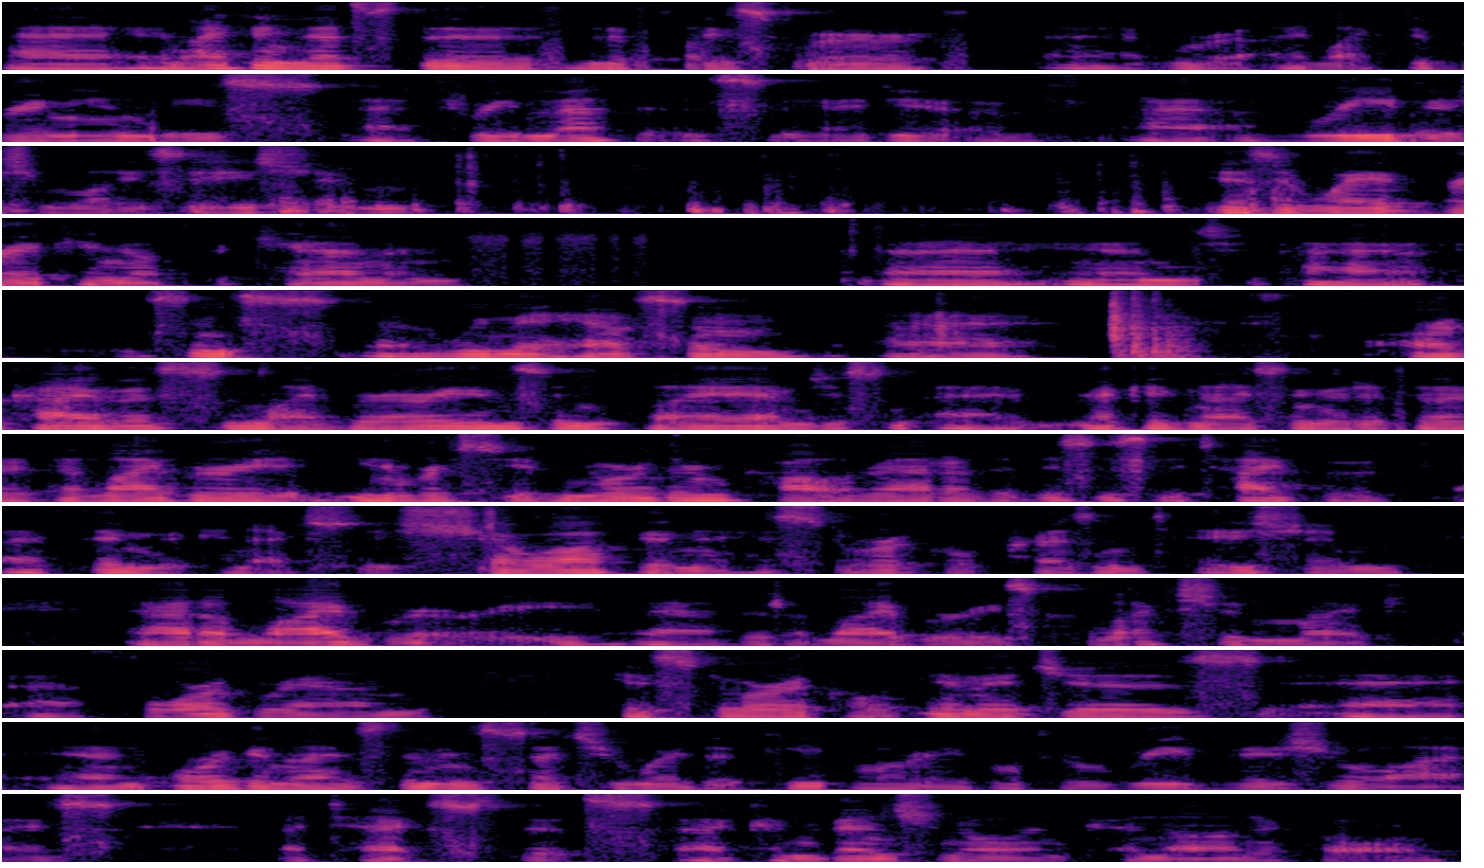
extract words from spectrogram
Uh, and I think that's the, the place where, uh, where I like to bring in these uh, three methods. The idea of, uh, of revisualization is a way of breaking up the canon. Uh, and since we may have some archivists and librarians in play. I'm just uh, recognizing that at the, the, library at University of Northern Colorado that this is the type of uh, thing that can actually show up in a historical presentation at a library, uh, that a library's collection might uh, foreground historical images uh, and organize them in such a way that people are able to revisualize a text that's uh, conventional and canonical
